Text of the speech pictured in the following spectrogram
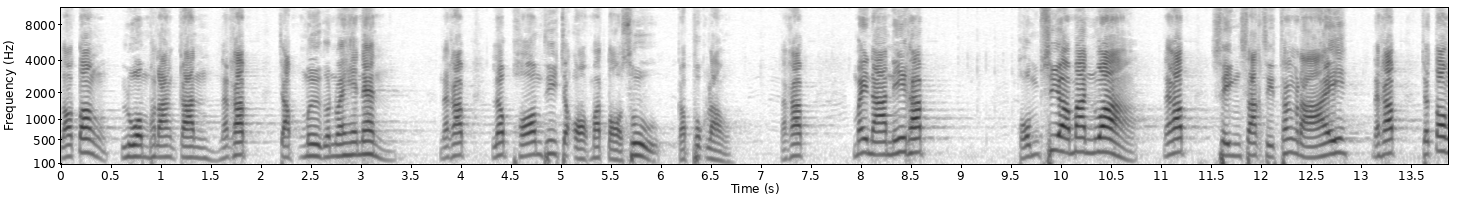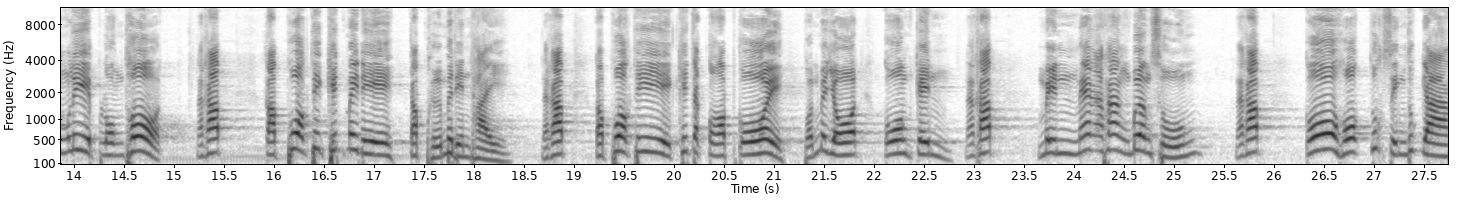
เราต้องรวมพลังกันนะครับ จับมือกันไว้ให้แน่น นะครับ แล้วพร้อมที่จะออกมาต่อสู้กับพวกเรานะครับ ไม่นานนี้ครับ ผมเชื่อมั่นว่านะครับ สิ่งศักดิ์สิทธิ์ทั้งหลายนะครับ จะต้องรีบลงโทษนะครับ กับพวกที่คิดไม่ดีกับผืนแผ่นดินไทยนะครับ กับพวกที่คิดจะกอบโกย ผลประโยชน์ โกงกินนะครับมินแม้กระทั่งเบื้องสูงนะครับ โกหกทุกสิ่งทุกอย่าง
